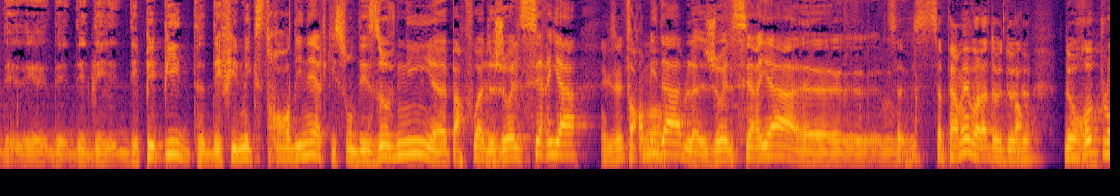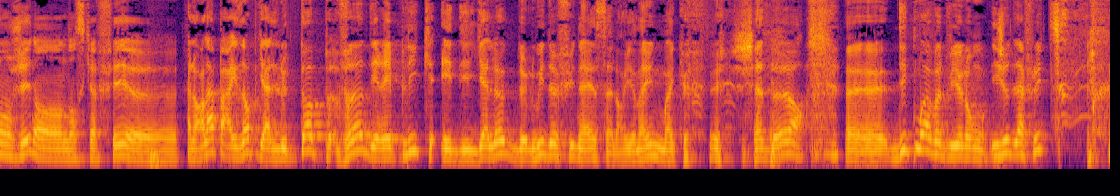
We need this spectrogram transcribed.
des, des, des, des, pépites, des films extraordinaires qui sont des ovnis, euh, parfois de Joël Seria. Formidable, Joël Seria. Ça, permet voilà, de, de, de replonger dans, ce qu'a fait. Euh, Alors là, par exemple, il y a le top 20 des répliques et des dialogues de Louis de Funès. Alors il y en a une, moi, que j'adore. Euh, dites-moi votre violon, il joue de la flûte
